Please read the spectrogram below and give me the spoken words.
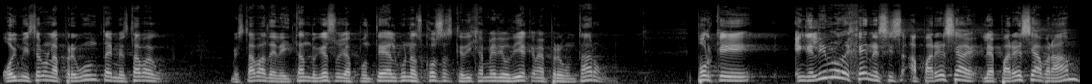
Hoy me hicieron una pregunta y me estaba, me estaba deleitando en eso y apunté algunas cosas que dije a mediodía que me preguntaron. Porque en el libro de Génesis aparece, le aparece a Abraham,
